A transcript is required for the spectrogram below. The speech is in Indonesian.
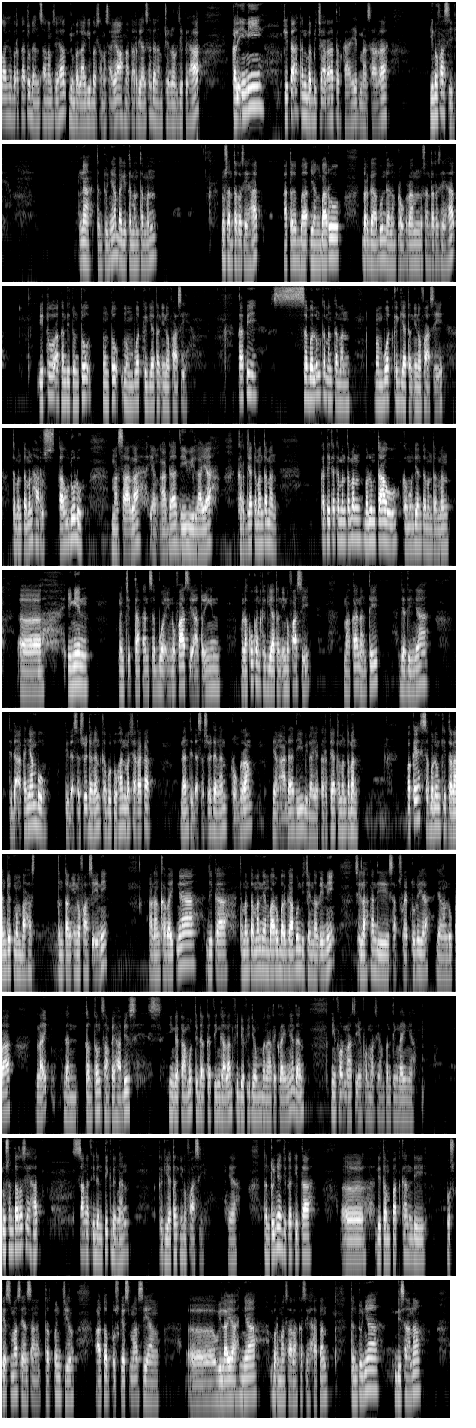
warahmatullahi wabarakatuh dan salam sehat. Jumpa lagi bersama saya Ahmad Ardiansa dalam channel JPH. Kali ini kita akan berbicara terkait masalah inovasi. Nah, tentunya bagi teman-teman Nusantara Sehat atau yang baru bergabung dalam program Nusantara Sehat itu akan dituntut untuk membuat kegiatan inovasi. Tapi sebelum teman-teman membuat kegiatan inovasi, teman-teman harus tahu dulu masalah yang ada di wilayah kerja teman-teman. Ketika teman-teman belum tahu, kemudian teman-teman uh, ingin menciptakan sebuah inovasi atau ingin melakukan kegiatan inovasi, maka nanti jadinya tidak akan nyambung, tidak sesuai dengan kebutuhan masyarakat, dan tidak sesuai dengan program yang ada di wilayah kerja teman-teman. Oke, sebelum kita lanjut membahas tentang inovasi ini, Alangkah baiknya jika teman-teman yang baru bergabung di channel ini, silahkan di subscribe dulu ya. Jangan lupa like dan tonton sampai habis hingga kamu tidak ketinggalan video-video menarik lainnya dan informasi-informasi yang penting lainnya. Nusantara Sehat sangat identik dengan kegiatan inovasi ya. Tentunya jika kita eh, ditempatkan di puskesmas yang sangat terpencil atau puskesmas yang eh, wilayahnya bermasalah kesehatan, tentunya di sana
